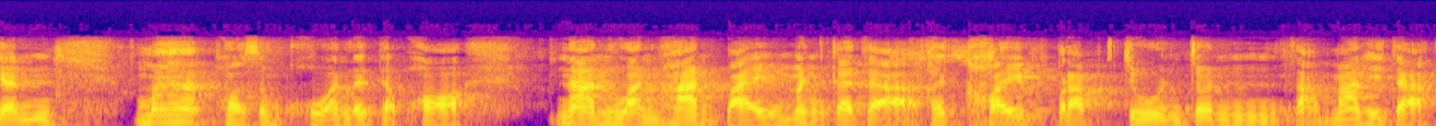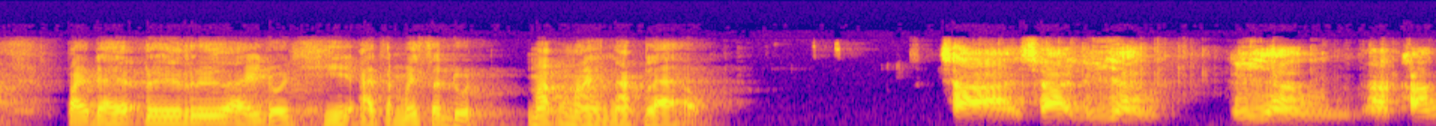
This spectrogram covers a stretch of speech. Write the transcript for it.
กันมากพอสมควรเลยแต่พอนานวันผ่านไปมันก็จะค่อยๆ ปรับจูนจนสามารถที่จะไปได้เรื่อยๆ โดยที่อาจจะไม่สะดุดมากมายนักแล้ว ใช่ใช่หรืออย่างหรืออย่างครั้ง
